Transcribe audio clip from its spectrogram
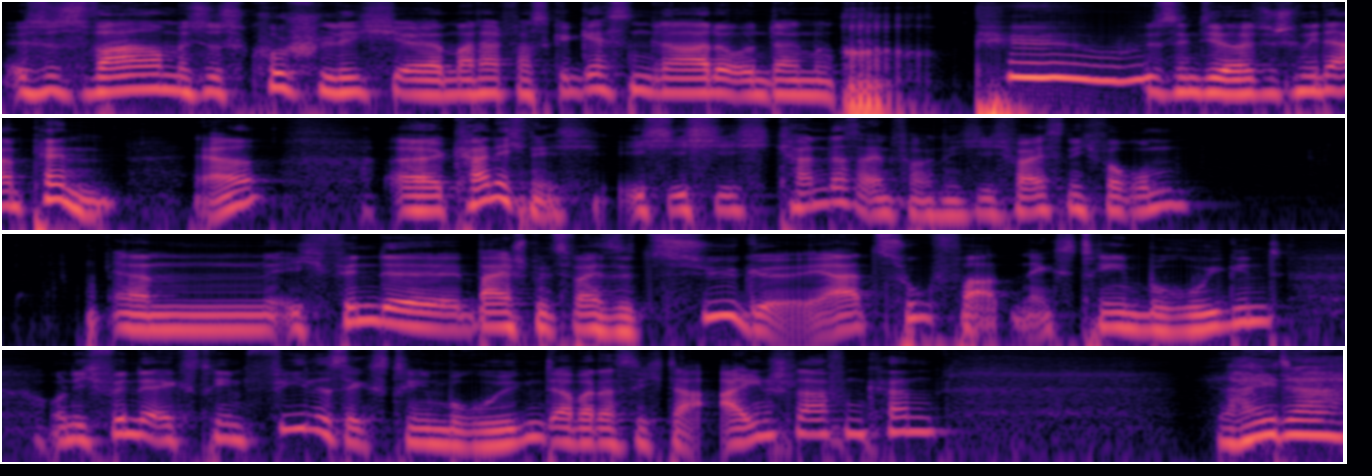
Es ist warm, es ist kuschelig, äh, man hat was gegessen gerade und dann sind die Leute schon wieder am Pennen. Ja? Äh, kann ich nicht. Ich, ich, ich kann das einfach nicht. Ich weiß nicht warum. Ähm, ich finde beispielsweise Züge, ja, Zugfahrten extrem beruhigend und ich finde extrem vieles extrem beruhigend, aber dass ich da einschlafen kann, leider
